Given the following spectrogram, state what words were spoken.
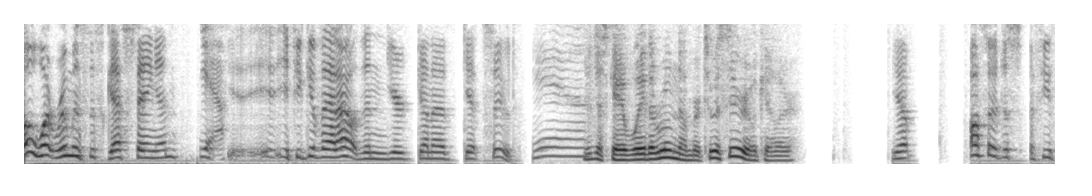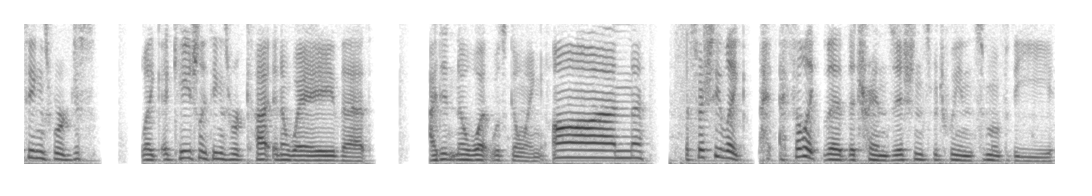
oh, what room is this guest staying in? Yeah. If you give that out, then you're gonna get sued. Yeah. You just gave away the room number to a serial killer. Yep. Also, just a few things were just like occasionally things were cut in a way that I didn't know what was going on. Especially like I- I feel like the the transitions between some of the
